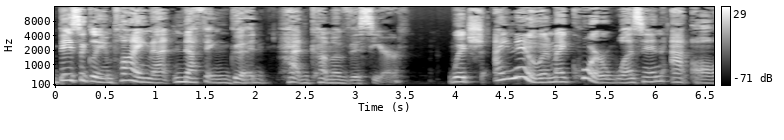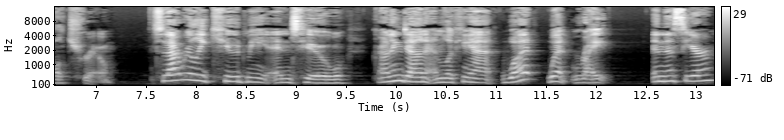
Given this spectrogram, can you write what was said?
basically implying that nothing good had come of this year, which I knew in my core wasn't at all true. So that really cued me into grounding down and looking at what went right in this year.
